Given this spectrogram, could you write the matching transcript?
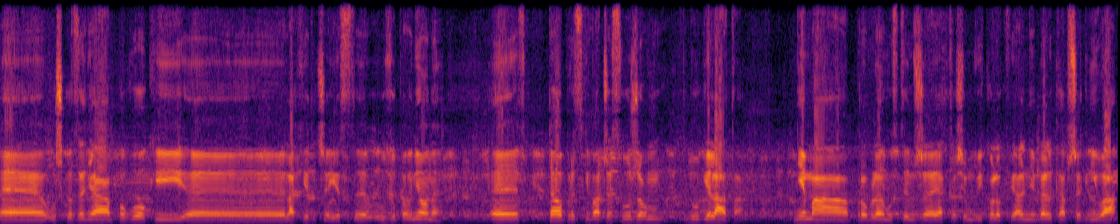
e, uszkodzenia powłoki e, lakierniczej jest e, uzupełnione. E, Te opryskiwacze służą długie lata. Nie ma problemu z tym, że jak to się mówi kolokwialnie, belka przegniła.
